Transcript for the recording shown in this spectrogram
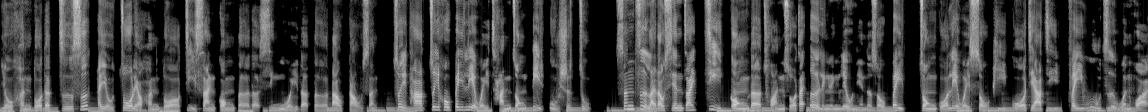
有很多的知识，还有做了很多积善功德的行为的得道高僧，所以他最后被列为禅宗第五十祖，甚至来到现在济公的传说，在二零零六年的时候被中国列为首批国家级非物质文化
